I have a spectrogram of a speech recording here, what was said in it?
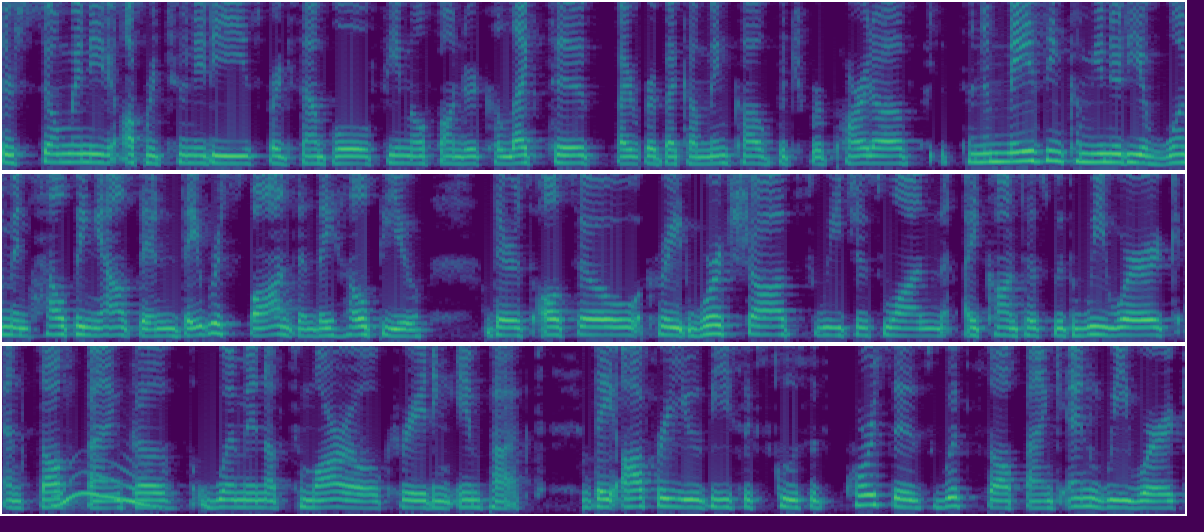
There's so many opportunities. For example, Female Founder Collective by Rebecca Minkoff, which we're part of. It's an amazing community of women helping out and they respond and they help you. There's also great workshops. We just won a contest with WeWork and SoftBank Ooh. of Women of Tomorrow creating impact. They offer you these exclusive courses with SoftBank and WeWork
